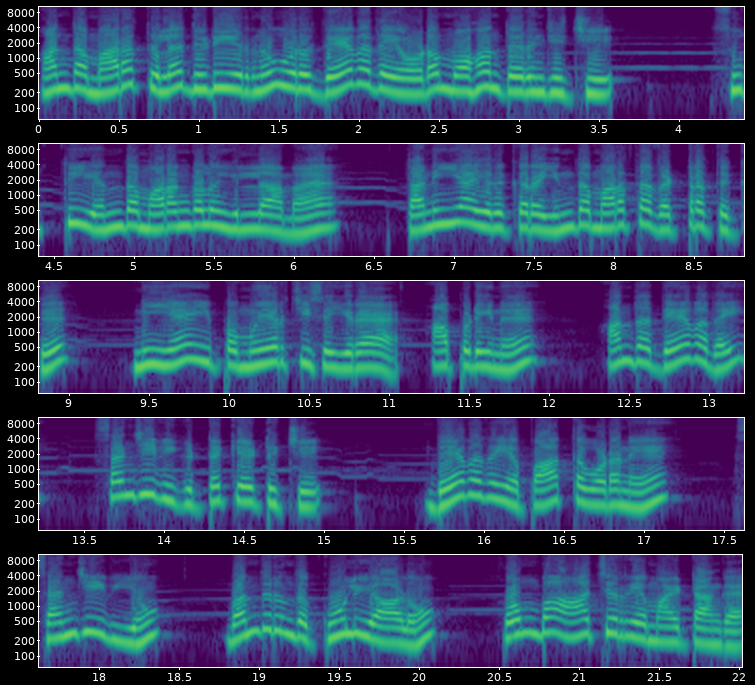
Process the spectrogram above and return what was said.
அந்த மரத்துல திடீர்னு ஒரு தேவதையோட முகம் தெரிஞ்சிச்சு. சுத்தி எந்த மரங்களும் இல்லாம தனியா இருக்கிற இந்த மரத்தை வெட்டுறதுக்கு நீ ஏன் இப்ப முயற்சி செய்யற? அப்படின்னு அந்த தேவதை சஞ்சீவி கிட்ட கேட்டுச்சு. தேவதைய பார்த்த உடனே சஞ்சீவியும் வந்திருந்த கூலி ஆளும் ரொம்ப ஆச்சரியமாயிட்டாங்க.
